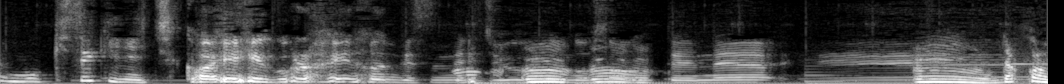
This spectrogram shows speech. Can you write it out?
に、もう奇跡に近いぐらいなんですね、10分の3ってね。へうーん。だか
